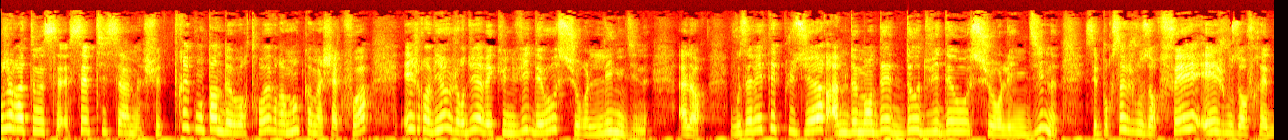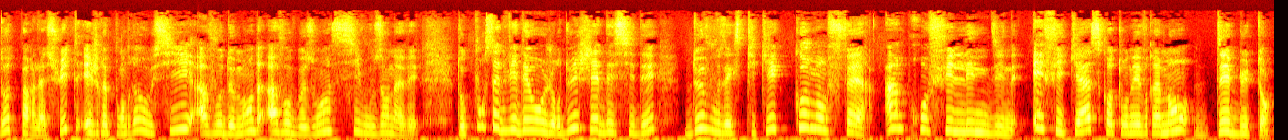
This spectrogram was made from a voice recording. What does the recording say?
Bonjour à tous, c'est Petit Sam. Je suis très contente de vous retrouver vraiment comme à chaque fois et je reviens aujourd'hui avec une vidéo sur LinkedIn. Alors, vous avez été plusieurs à me demander d'autres vidéos sur LinkedIn, c'est pour ça que je vous en refais et je vous en ferai d'autres par la suite et je répondrai aussi à vos demandes, à vos besoins si vous en avez. Donc pour cette vidéo aujourd'hui, j'ai décidé de vous expliquer comment faire un profil LinkedIn efficace quand on est vraiment débutant.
